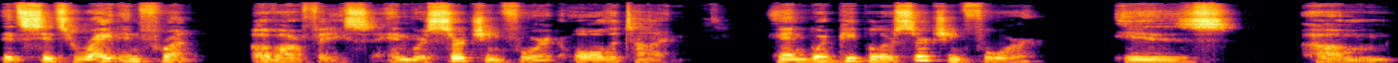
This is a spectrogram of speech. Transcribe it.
that sits right in front of our face, and we're searching for it all the time. And what people are searching for is um,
